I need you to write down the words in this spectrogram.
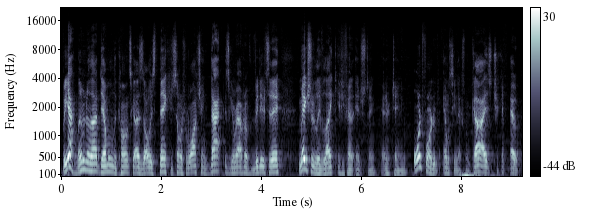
but yeah, let me know that down below in the comments, guys. As always, thank you so much for watching. That is going to wrap up the video today. Make sure to leave a like if you found it interesting, entertaining, or informative, and we'll see you next one. Guys, check it out.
